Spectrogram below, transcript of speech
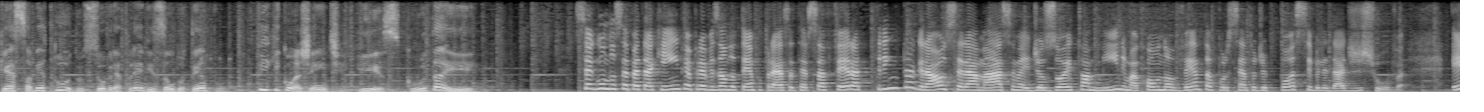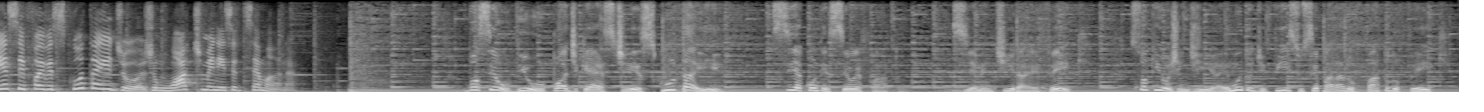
Quer saber tudo sobre a previsão do tempo? Fique com a gente e escuta aí! Segundo o CPTEC Imp, a previsão do tempo para essa terça-feira, 30 graus será a máxima e 18 a mínima, com 90% de possibilidade de chuva. Esse foi o Escuta aí de hoje. Um ótimo início de semana. Você ouviu o podcast Escuta aí. Se aconteceu, é fato. Se é mentira, é fake. Só que hoje em dia é muito difícil separar o fato do fake,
